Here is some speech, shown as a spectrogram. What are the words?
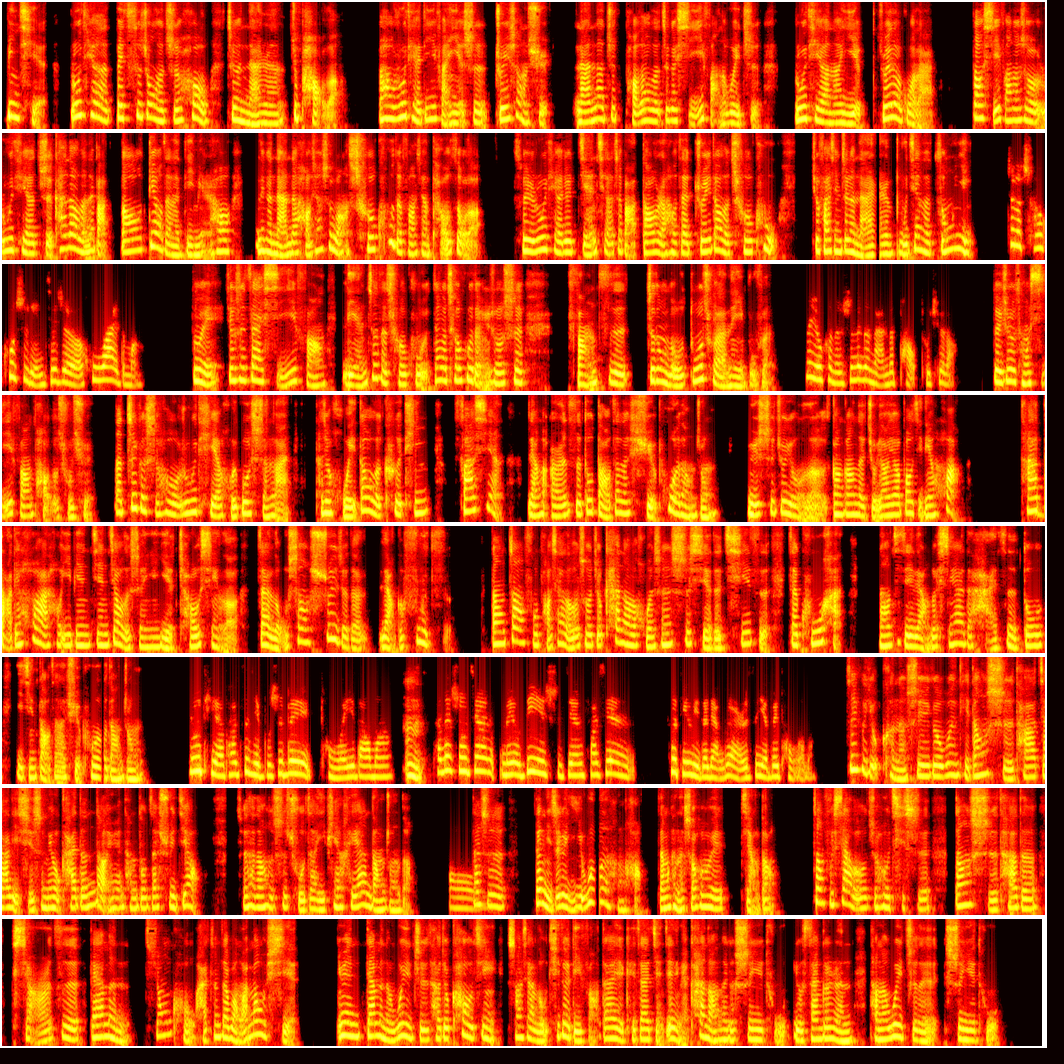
并且 Ruthia 被刺中了之后，这个男人就跑了，然后 Ruthia 第一反应也是追上去，男的就跑到了这个洗衣房的位置，Ruthia 呢也追了过来。到洗衣房的时候，Ruthia 只看到了那把刀掉在了地面，然后那个男的好像是往车库的方向逃走了，所以 Rutia 就捡起了这把刀，然后再追到了车库，就发现这个男人不见了踪影。这个车库是连接着户外的吗？对，就是在洗衣房连着的车库，那个车库等于说是房子这栋楼多出来的那一部分。那有可能是那个男的跑出去了。对，就是从洗衣房跑了出去。那这个时候，Rutia 回过神来，他就回到了客厅，发现两个儿子都倒在了血泊当中，于是就有了刚刚的九幺幺报警电话。他打电话，然后一边尖叫的声音也吵醒了在楼上睡着的两个父子。当丈夫跑下楼的时候，就看到了浑身是血的妻子在哭喊。然后自己两个心爱的孩子都已经倒在了血泊当中。Rutia 他自己不是被捅了一刀吗？嗯，他那时候竟然没有第一时间发现客厅里的两个儿子也被捅了吗？这个有可能是一个问题。当时他家里其实没有开灯的，因为他们都在睡觉，所以他当时是处在一片黑暗当中的。哦，但是，但你这个疑问很好，咱们可能稍后会讲到。丈夫下楼了之后，其实当时他的小儿子 Damon 胸口还正在往外冒血，因为 Damon 的位置他就靠近上下楼梯的地方，大家也可以在简介里面看到那个示意图，有三个人他们位置的示意图。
